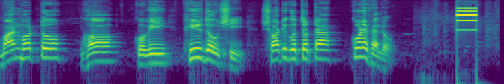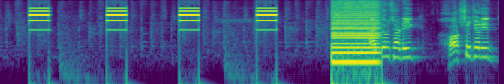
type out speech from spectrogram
বানভট্ট, ঘ, কবি ফিরদৌসি। সঠিক উত্তরটা করে ফেলো। একদম সঠিক। হর্ষচরিত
